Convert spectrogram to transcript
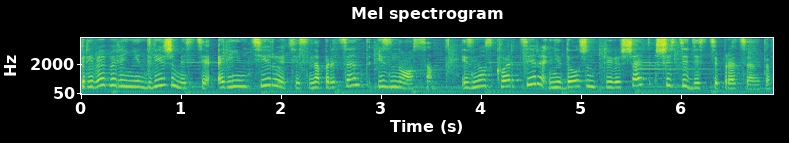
При выборе недвижимости ориентируйтесь на процент износа. Износ квартиры не должен превышать 60%,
